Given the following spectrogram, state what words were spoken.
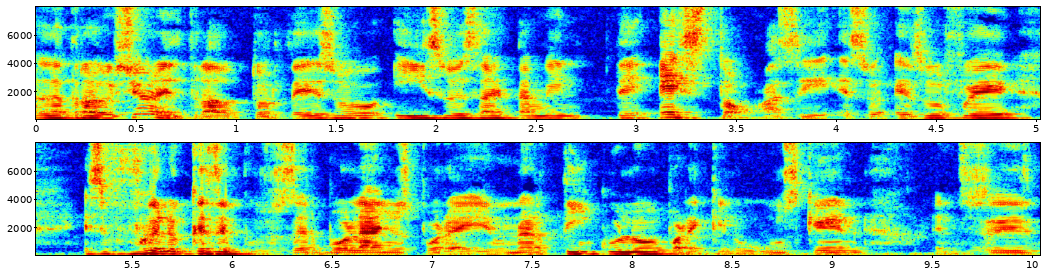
la traducción. El traductor de eso hizo exactamente esto, así, eso, eso, fue, eso fue lo que se puso a hacer Bolaños por ahí en un artículo para que lo busquen. Entonces,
